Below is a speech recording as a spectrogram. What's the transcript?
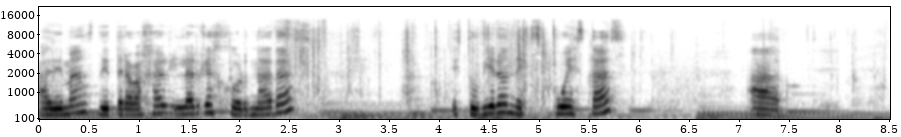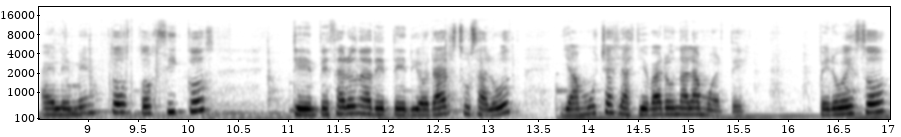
Además de trabajar largas jornadas, estuvieron expuestas a, a elementos tóxicos que empezaron a deteriorar su salud y a muchas las llevaron a la muerte. Pero eso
